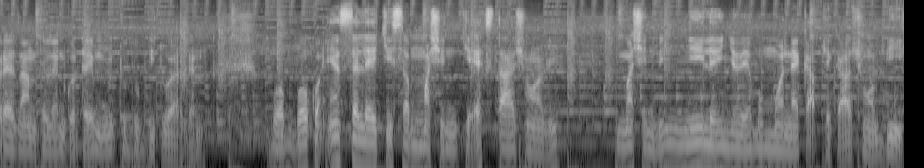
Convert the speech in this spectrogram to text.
présenter leen ko tey mu ngi Bitwarden. Boobu boo ko ci sa machine ci extension bi machine bi nii lay ñëwee moom moo nekk application bii.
